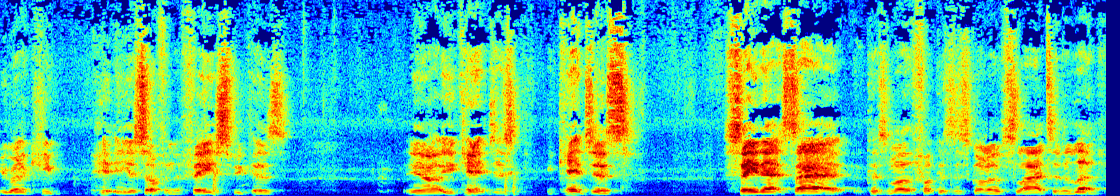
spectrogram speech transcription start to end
you're gonna keep hitting yourself in the face because you know you can't just you can't just say that side because motherfuckers is gonna slide to the left.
